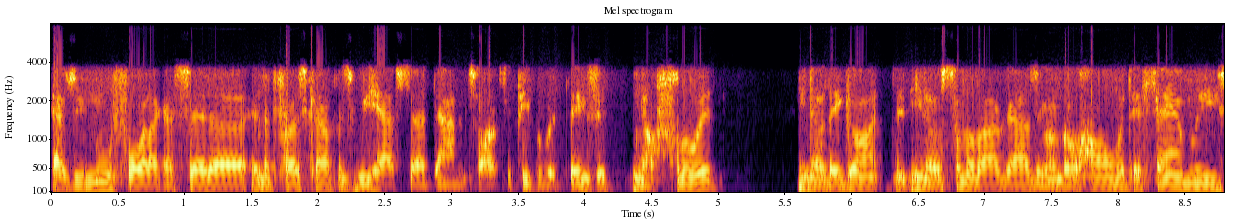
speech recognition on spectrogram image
as we move forward, like I said uh, in the press conference, we have sat down and talked to people, but things are you know fluid. You know, they go. You know, some of our guys are going to go home with their families.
